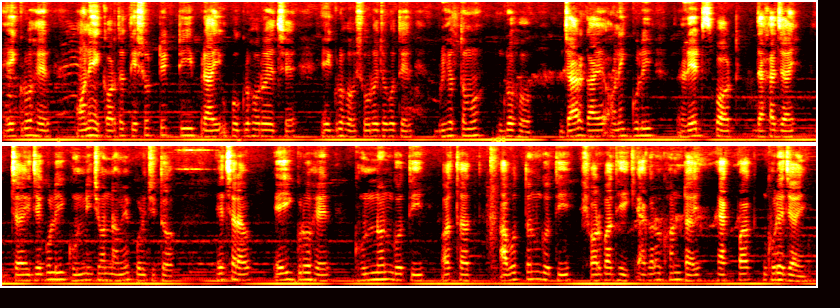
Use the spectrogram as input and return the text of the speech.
এই গ্রহের অনেক, অর্থাৎ তেষট্টিটি প্রায় উপগ্রহ রয়েছে। এই গ্রহ সৌরজগতের বৃহত্তম গ্রহ, যার গায়ে অনেকগুলি রেড স্পট দেখা যায়, যাই যেগুলি ঘূর্ণিঝড় নামে পরিচিত। এছাড়াও এই গ্রহের ঘূর্ণন গতি, অর্থাৎ আবর্তন গতি সর্বাধিক এগারো ঘন্টায় এক পাক ঘুরে যায়।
